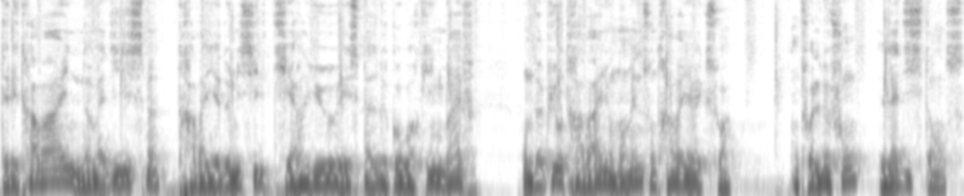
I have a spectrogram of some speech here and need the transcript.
Télétravail, nomadisme, travail à domicile, tiers-lieu et espace de coworking, bref, on ne va plus au travail, on emmène son travail avec soi. En toile de fond, la distance.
